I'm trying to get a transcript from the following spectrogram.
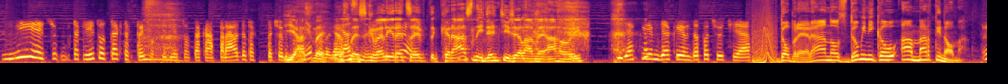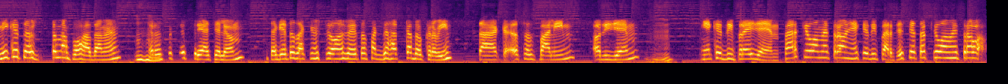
Nie, čo, tak je to tak, tak prečo, keď je to taká pravda, tak prečo by to Jasné, nepovedal? jasné, Jasné. skvelý recept, krásny deň ti želáme, ahoj. Ďakujem, ďakujem, do počutia. Dobré ráno s Dominikou a Martinom. My keď sa už doma pohádame, mm-hmm. respektive s priateľom, tak je to takým štýlom, že je to fakt hadka do krvi. Tak sa zbalím, odídem, mm-hmm. niekedy prejdem pár kilometrov, niekedy pár desiatok kilometrov, a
